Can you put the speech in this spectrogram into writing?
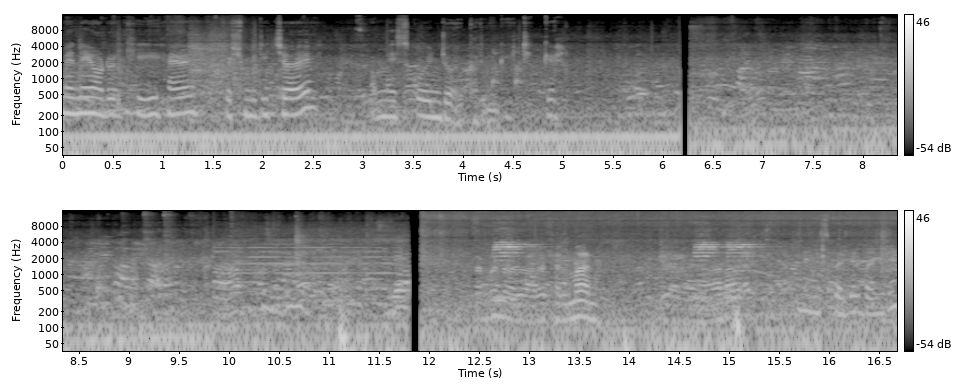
मैंने ऑर्डर की है कश्मीरी चाय। अब मैं इसको एंजॉय करूँगी ठीक है? बर्गर बन रहे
